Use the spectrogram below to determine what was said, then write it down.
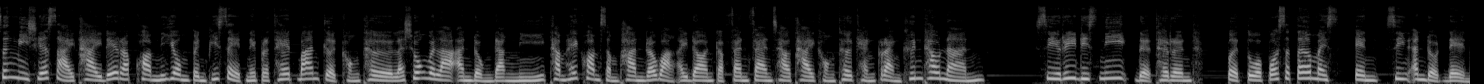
ซึ่งมีเชื้อสายไทยได้รับความนิยมเป็นพิเศษในประเทศบ้านเกิดของเธอ และช่วงเวลาอันโด่งดังนี้ทำให้ความสัมพันธ์ระหว่างไอดอลกับแฟนๆ ชาวไทยของเธอแข็งแกร่งขึ้นเท่านั้น ซีรีส์ดิสนีย์ The Tyrant เปิดตัวโปสเตอร์ไมส์เอ็นซีนอันโดดเด่น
